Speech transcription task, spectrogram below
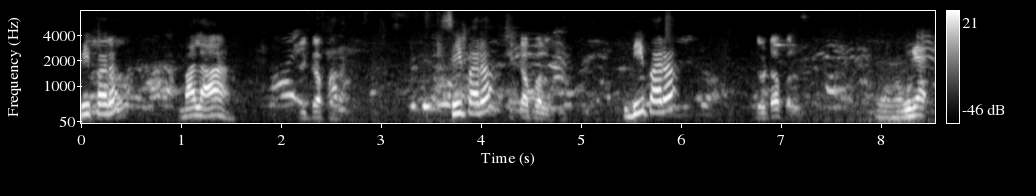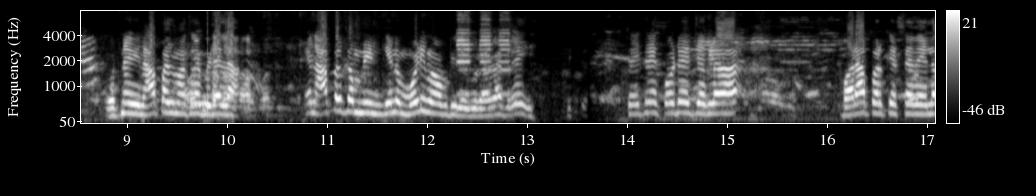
B for ball? C for chick D for apple. ಹಂಗೆ. ಒಟ್ನಾಗ ನೀನು ಆಪಲ್ ಮಾತ್ರ ಬಿಡಲ್ಲ. ಏನು ಆಪಲ್ ಕಂಪ್ನಿ ಏನೋ ಮೋಡಿ ಮಾಡ್ಬಿಟ್ಟಿದೆ ಗುರು ಹಾಗಾದ್ರೆ? ಚೈತ್ರೆ ಕೋಟೆ ಜಗಳ ಬರಾಪರ್ಕೆ ಸೇವೆ ಎಲ್ಲ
